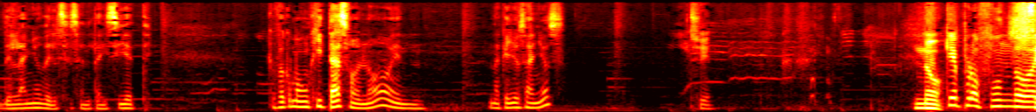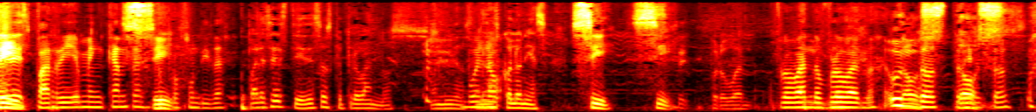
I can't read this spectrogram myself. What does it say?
Del año del 67. Que fue como un hitazo, ¿no? En, en aquellos años. Sí. No. Qué profundo Sí. eres, Parry. Me encanta Sí. tu profundidad. Parece este, de esos que prueban los sonidos Bueno. en las colonias. Sí, sí. Probando. Probando, probando. Un, Dos, dos, tres, dos. dos.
